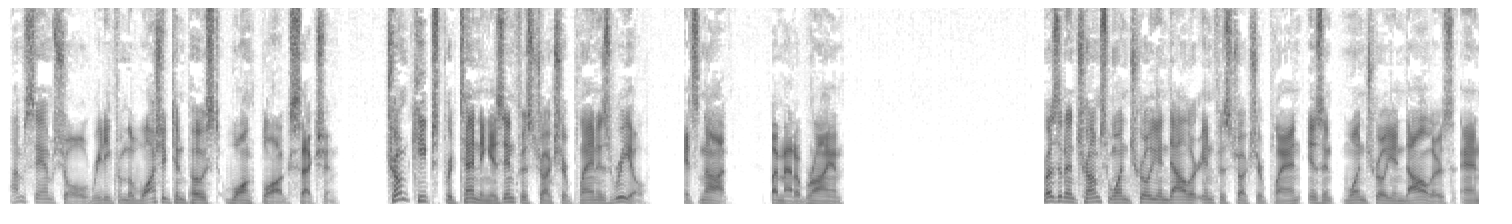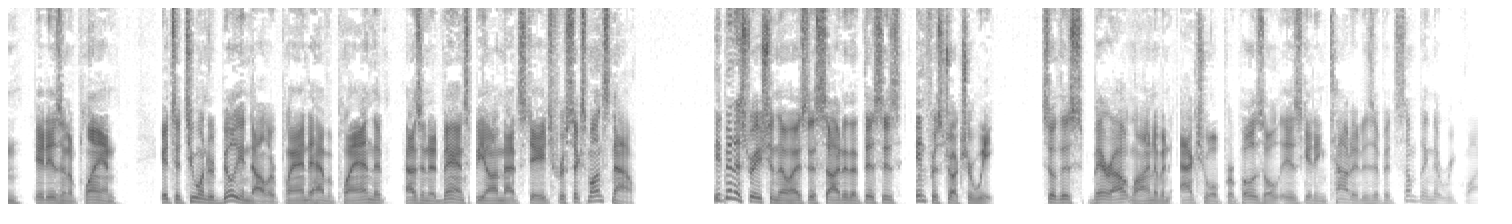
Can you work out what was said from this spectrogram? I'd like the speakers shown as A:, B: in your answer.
A: I'm Sam Scholl, reading from the Washington Post Wonkblog section. Trump keeps pretending his infrastructure plan is real. It's not. By Matt O'Brien. President Trump's $1 trillion infrastructure plan isn't $1 trillion, and it isn't a plan. It's a $200 billion plan to have a plan that hasn't advanced beyond that stage for six months now. The administration, though, has decided that this is Infrastructure Week. So this bare outline of an actual proposal is getting touted as if it's something that requires.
